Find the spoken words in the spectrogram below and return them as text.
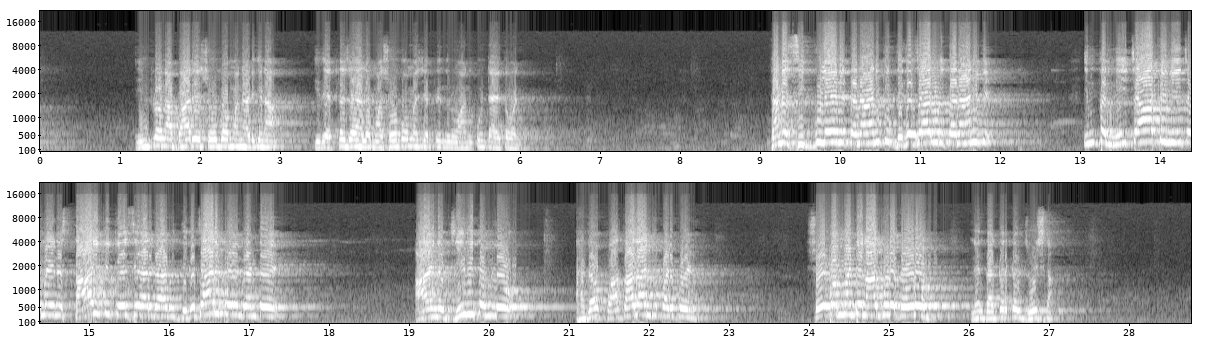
ఇంట్లో నా భార్య శోభమ్మని అడిగినా ఇది ఎట్లా చేయాలో మా శోభమ్మ చెప్పింది నువ్వు అనుకుంటే అవుతావని తన సిగ్గులేని తనానికి దిగజారుడు తనానికి ఇంత నీచాతి నీచమైన స్థాయికి కేసీఆర్ గారు దిగజారిపోయిందంటే ఆయన జీవితంలో అదో పాతాళానికి పడిపోయాడు. శోభమ్మ అంటే నాకు కూడా గౌరవం. నేను దగ్గరికి వెళ్ళి చూసిన.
